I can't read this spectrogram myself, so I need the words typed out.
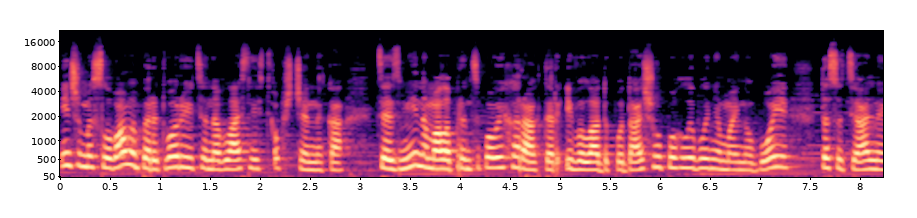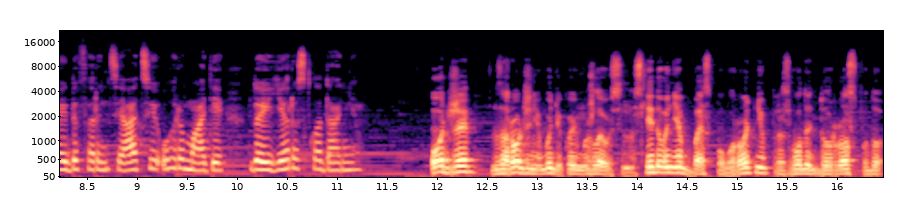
Іншими словами, перетворюється на власність общинника. Ця зміна мала принциповий характер і вела до подальшого поглиблення майнової та соціальної диференціації у громаді, до її розкладання. Отже, зародження будь-якої можливості наслідування безповоротньо призводить до розпаду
